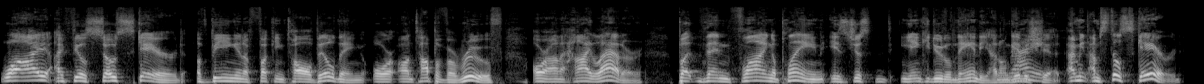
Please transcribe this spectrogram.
why I feel so scared of being in a fucking tall building or on top of a roof or on a high ladder. But then flying a plane is just Yankee Doodle dandy. I don't give a shit. I mean, I'm still scared.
